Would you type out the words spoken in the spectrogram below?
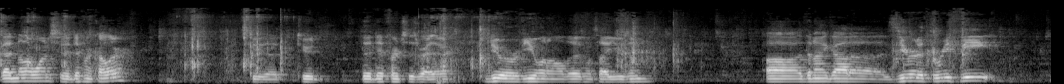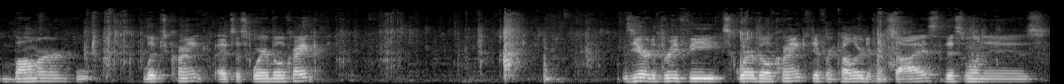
Got another one, in a different color. See the two the differences right there. Do a review on all those once I use them. Uh, then I got a zero to three feet bomber lipped crank. It's a square bill crank. Zero to three feet square bill crank, different color, different size. This one is.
